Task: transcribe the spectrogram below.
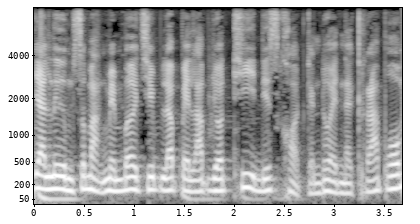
อย่าลืมสมัคร membership แล้วไปรับยศที่ Discord กันด้วยนะครับผม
